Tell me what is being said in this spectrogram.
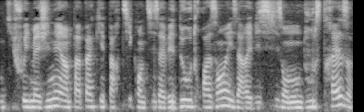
Donc il faut imaginer un papa qui est parti quand ils avaient deux ou trois ans, ils arrivent ici, ils en ont 12, 13.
